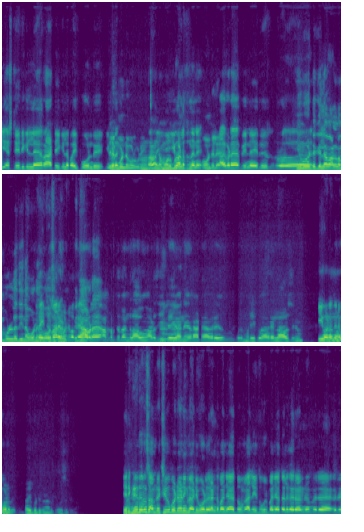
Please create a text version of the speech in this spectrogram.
ഈ എസ്റ്റേറ്റിക്കില്ല റാട്ടേക്കില്ല പൈപ്പ് കൊണ്ട് ഈ-. വെള്ളത്തിൽ തന്നെ. അവിടെ പിന്നെ ഇത് ഈ വീട്ടിലെ വെള്ളം ഫുള്ള് ഇതിനെ പോണത്. പിന്നെ അവിടെ അപ്പുറത്ത് ബംഗ്ലാവും അവിടെ സീറ്റ് ചെയ്യാൻ റാട്ട അവർ മുറിക്കും അവരെല്ലാ ഹൗസിനും ഈ വെള്ളം തന്നെ പോണത്. ശരിക്കും ഇതൊന്നും സംരക്ഷിക്കപ്പെടുകയാണെങ്കിൽ അടിപൊളി. രണ്ട് പഞ്ചായത്തും അല്ലെങ്കിൽ തൂർ പഞ്ചായത്തും ഒരു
